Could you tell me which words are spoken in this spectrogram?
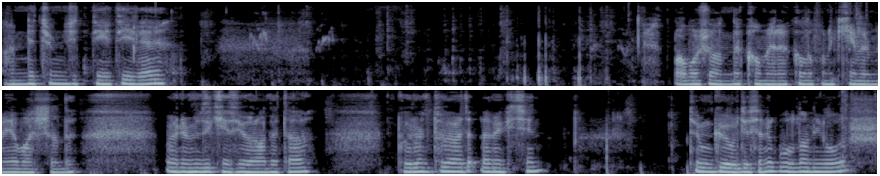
Anne tüm ciddiyetiyle Baba şu anda kamera kılıfını kemirmeye başladı. Önümüzü kesiyor adeta. Görüntü verdirtmemek için tüm gövdesini kullanıyor.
